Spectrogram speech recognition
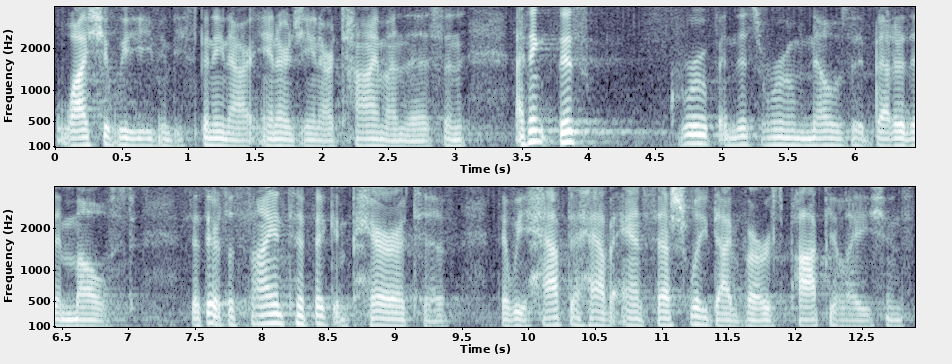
why should we even be spending our energy and our time on this? And I think this group in this room knows it better than most, that there's a scientific imperative that we have to have ancestrally diverse populations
